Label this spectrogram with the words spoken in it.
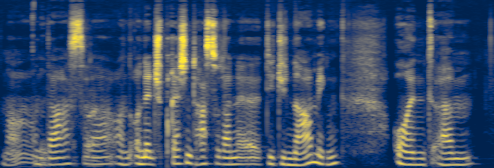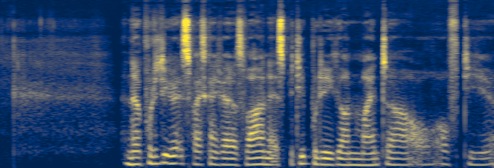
Na, und da hast du da, und, und entsprechend hast du dann äh, die Dynamiken. Und ähm, eine Politiker, ich weiß gar nicht, wer das war, eine SPD-Politikerin meinte auch auf die,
